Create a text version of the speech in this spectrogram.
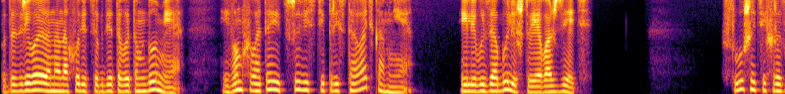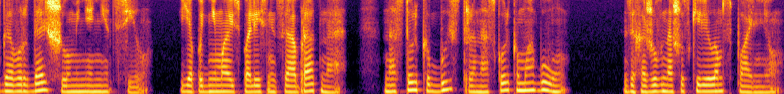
Подозреваю, она находится где-то в этом доме, и вам хватает совести приставать ко мне? Или вы забыли, что я ваш зять?» Слушать их разговор дальше у меня нет сил. Я поднимаюсь по лестнице обратно настолько быстро, насколько могу. Захожу в нашу с Кириллом спальню.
